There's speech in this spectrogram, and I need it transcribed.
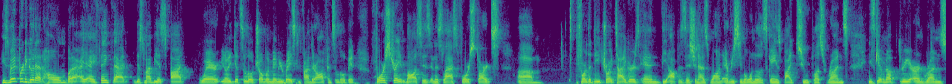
He's been pretty good at home, but I, I think that this might be a spot where, you know, he gets a little trouble and maybe Rays can find their offense a little bit. Four straight losses in his last four starts. Um, for the Detroit Tigers, and the opposition has won every single one of those games by two plus runs. He's given up three earned runs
